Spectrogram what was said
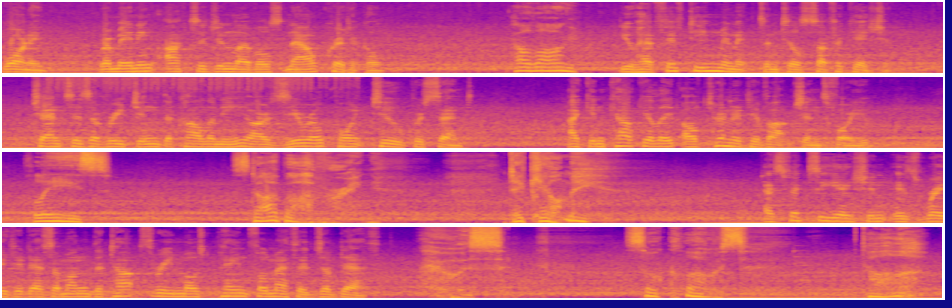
Warning, remaining oxygen levels now critical. How long? You have 15 minutes until suffocation. Chances of reaching the colony are 0.2%. I can calculate alternative options for you. Please, stop offering to kill me. Asphyxiation is rated as among the top three most painful methods of death. I was so close. Tala.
